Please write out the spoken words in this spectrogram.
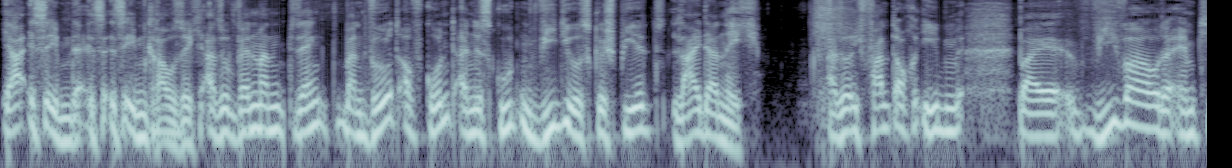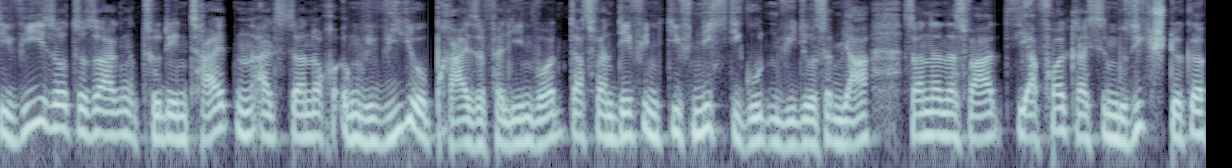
Ja, ist eben, es ist eben grausig. Also wenn man denkt, man wird aufgrund eines guten Videos gespielt, leider nicht. Also ich fand auch eben bei Viva oder MTV sozusagen zu den Zeiten, als da noch irgendwie Videopreise verliehen wurden, das waren definitiv nicht die guten Videos im Jahr, sondern das war die erfolgreichsten Musikstücke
